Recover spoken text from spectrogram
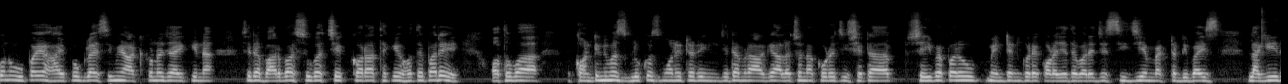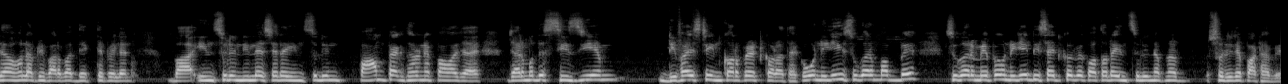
কোনো উপায়ে হাইপোগ্লাইসেমিয়া আটকানো যায় কি না সেটা বারবার সুগার চেক করা থেকে হতে পারে অথবা কন্টিনিউয়াস গ্লুকোজ মনিটরিং যেটা আমরা আগে আলোচনা করেছি, সেটা সেই ব্যাপারেও মেনটেন করে করা যেতে পারে যে সিজিএম একটা ডিভাইস লাগিয়ে দেওয়া হলে আপনি বারবার দেখতে পেলেন বা ইনসুলিন নিলে সেটা ইনসুলিন পাম্প এক ধরনের পাওয়া যায়, যার মধ্যে সিজিএম ডিভাইসটা ইনকর্পোরেট করা থাকে। ও নিজেই সুগার মাপবে সুগার মেপেও নিজেই ডিসাইড করবে কতটা ইনসুলিন আপনার শরীরে পাঠাবে।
